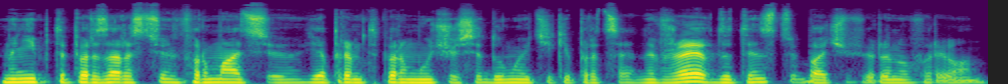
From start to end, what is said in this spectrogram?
мені б тепер зараз цю інформацію. Я прям тепер мучуся, думаю тільки про це. Невже я в дитинстві бачив Ірину Фаріон?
